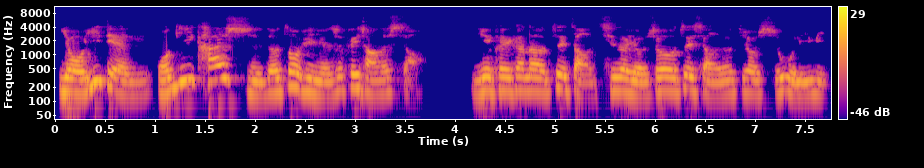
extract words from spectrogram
有一点，我一开始的作品也是非常的小。你也可以看到最早期的，有时候最小的只有十五厘米，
